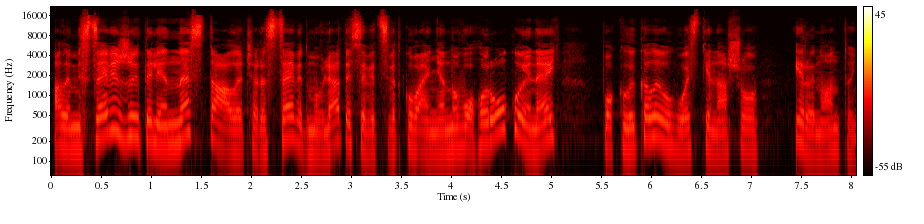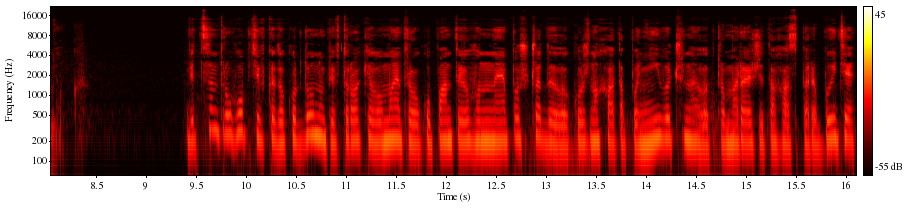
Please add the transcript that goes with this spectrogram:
Але місцеві жителі не стали через це відмовлятися від святкування нового року і навіть покликали у гості нашу Ірину Антонюк. Від центру Гоптівки до кордону півтора кілометри. Окупанти його не пощадили. Кожна хата понівечена, електромережі та газ перебиті,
